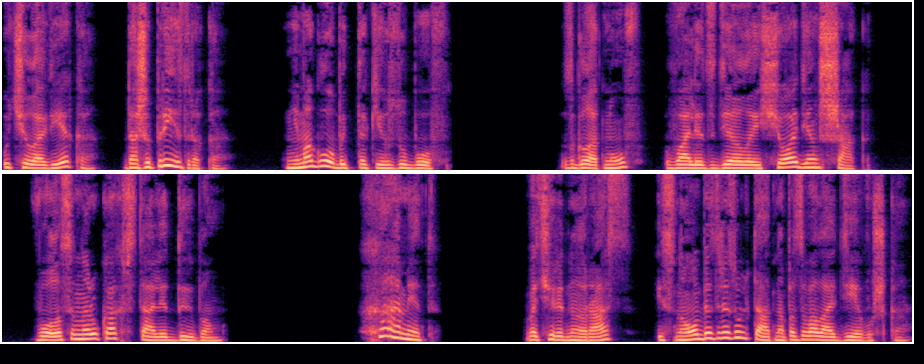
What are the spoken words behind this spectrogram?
У человека, даже призрака, не могло быть таких зубов. Сглотнув, Валет сделала еще один шаг. Волосы на руках встали дыбом. «Хамид!» В очередной раз и снова безрезультатно позвала девушка.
